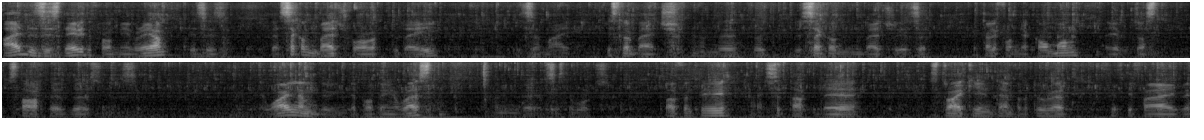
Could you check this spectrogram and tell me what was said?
Hi, this is David from Ivrea. This is the second batch for today. It's uh, my Easter batch, and uh, the, the second batch is uh, the California Common. I have just started uh, since a while. I'm doing the protein rest, and the system works perfectly. I set up the striking temperature at 55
